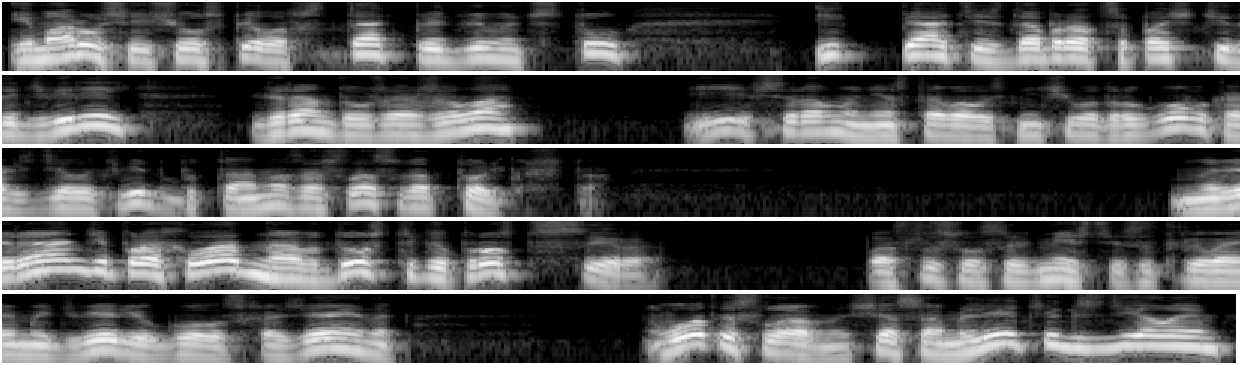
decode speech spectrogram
и Маруся еще успела встать, придвинуть стул и, пятясь, добраться почти до дверей, веранда уже ожила, и ей все равно не оставалось ничего другого, как сделать вид, будто она зашла сюда только что. На веранде прохладно, а в дождик просто сыро. Послышался вместе с открываемой дверью голос хозяина. Вот и славно, сейчас омлетик сделаем.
